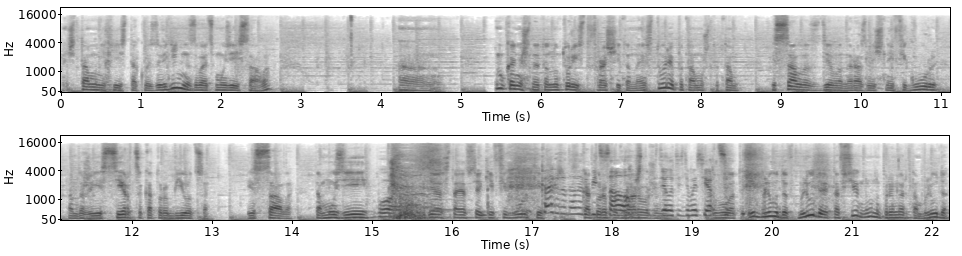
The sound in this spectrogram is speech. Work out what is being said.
Значит, там у них есть такое заведение, называется музей сала. А, ну, конечно, это на туристов рассчитанная история, потому что там из сала сделаны различные фигуры, там даже есть сердце, которое бьется. из сала. Там музей, Ой. где стоят всякие фигурки, Как же надо которые сало, чтобы подморожены. делать из него сердце. Вот. И блюда. Блюда это все, ну, например, там блюдо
